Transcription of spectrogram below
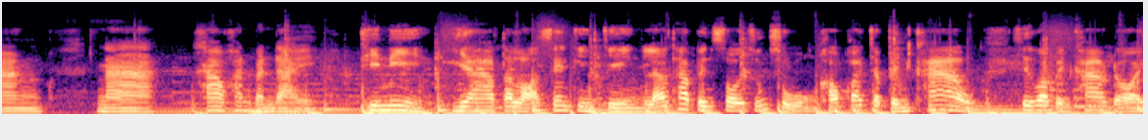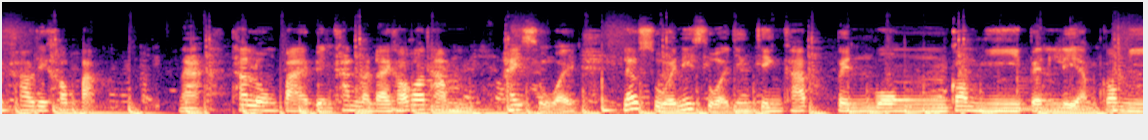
าง นาข้าวขั้นบันได ที่นี่ยาวตลอดเส้นจริง ๆ แล้วถ้าเป็นโซนสูงๆเขาก็จะเป็นข้าวซึ่งว่าเป็นข้าวดอยข้าวที่เขาปักนะถ้าลงไปเป็นขั้นบันไดเขาก็ทำให้สวย แล้วสวยนี่สวยจริง ๆ ครับ เป็นวงก็มีเป็นเหลี่ยมก็มี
